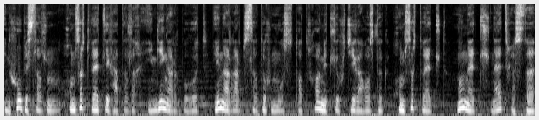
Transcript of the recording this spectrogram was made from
энэхүү бясалгал нь ухамсарт байдлыг хадгалах энгийн арга бөгөөд энэ аргаар бясалгадаг хүмүүс тодорхой мэдлэг хүчийг агуулдаг ухамсарт байдалд мөн адил найдах ёстой.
